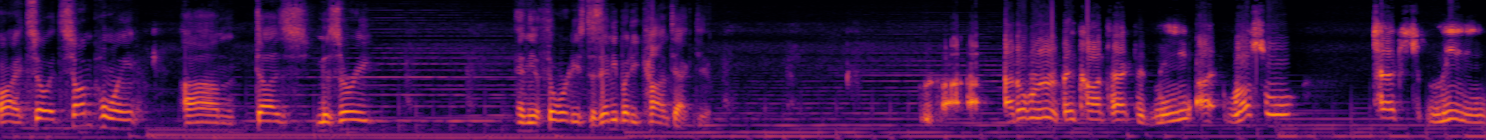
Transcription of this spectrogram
All right, so at some point, um, does Missouri and the authorities, does anybody contact you? I don't remember if they contacted me. I, Russell texted me.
